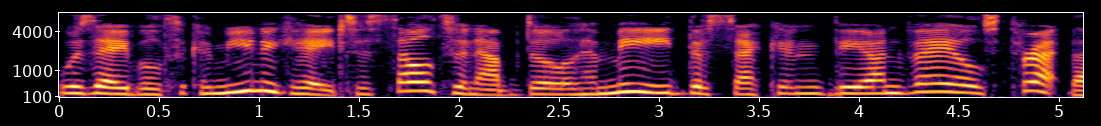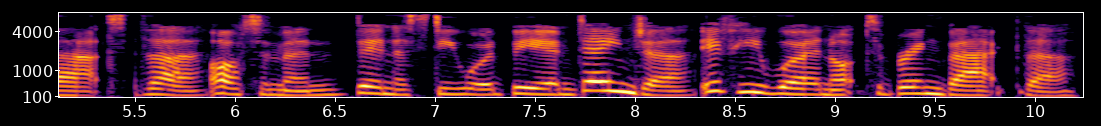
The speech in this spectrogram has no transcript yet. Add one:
was able to communicate to Sultan Abdul Hamid II the unveiled threat that the Ottoman dynasty would be in danger if he were not to bring back the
